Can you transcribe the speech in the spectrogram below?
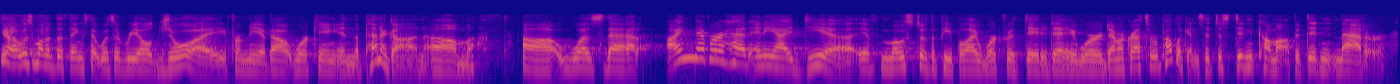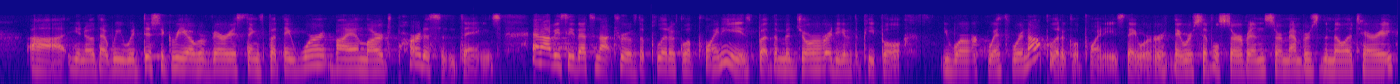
you know, it was one of the things that was a real joy for me about working in the Pentagon. Um, uh, was that I never had any idea if most of the people I worked with day to day were Democrats or Republicans. It just didn't come up. It didn't matter. Uh, you know, that we would disagree over various things, but they weren't by and large partisan things. And obviously, that's not true of the political appointees, but the majority of the people you work with were not political appointees. They were they were civil servants or members of the military,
